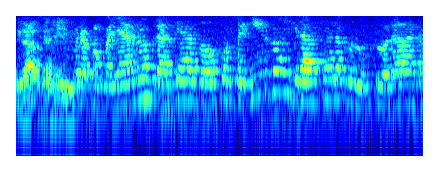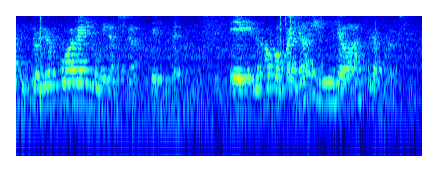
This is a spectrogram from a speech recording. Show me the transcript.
gracias Iris. por acompañarnos, gracias a todos por seguirnos y gracias a la productora Capitolio por la iluminación del set. Eh, los acompañó y León, hasta la próxima.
